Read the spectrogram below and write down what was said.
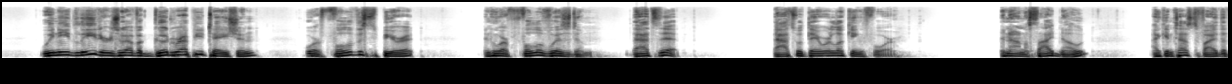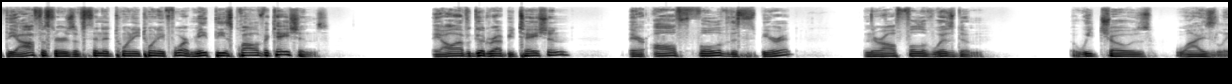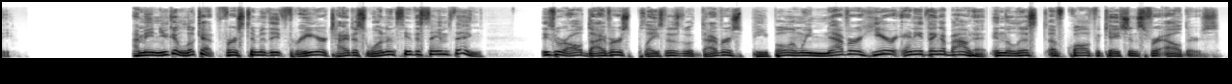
we need leaders who have a good reputation, who are full of the Spirit, and who are full of wisdom. That's it. That's what they were looking for. And on a side note, I can testify that the officers of Synod 2024 meet these qualifications. They all have a good reputation, they're all full of the Spirit, and they're all full of wisdom we chose wisely. I mean, you can look at 1 Timothy 3 or Titus 1 and see the same thing. These were all diverse places with diverse people, and we never hear anything about it in the list of qualifications for elders.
